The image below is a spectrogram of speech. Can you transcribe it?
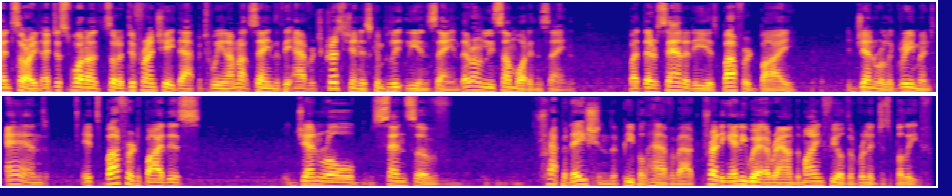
and sorry, I just want to sort of differentiate that between. I'm not saying that the average Christian is completely insane. They're only somewhat insane. But their sanity is buffered by general agreement, and it's buffered by this general sense of trepidation that people have about treading anywhere around the minefield of religious belief.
